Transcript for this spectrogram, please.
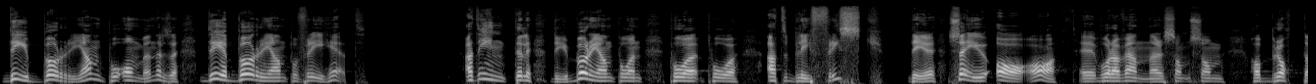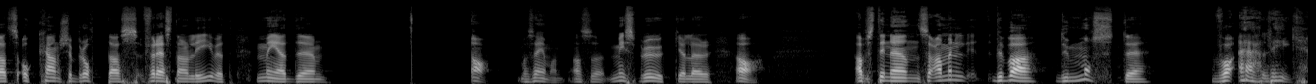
Det är början på omvändelse. Det är början på frihet. Att inte, det är början på, en, på, på att bli frisk. Det säger ju AA, eh, våra vänner som, som har brottats och kanske brottas för resten av livet med, eh, ja, vad säger man, alltså missbruk eller ja, abstinens. Ja, men det är bara, du måste vara ärlig.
